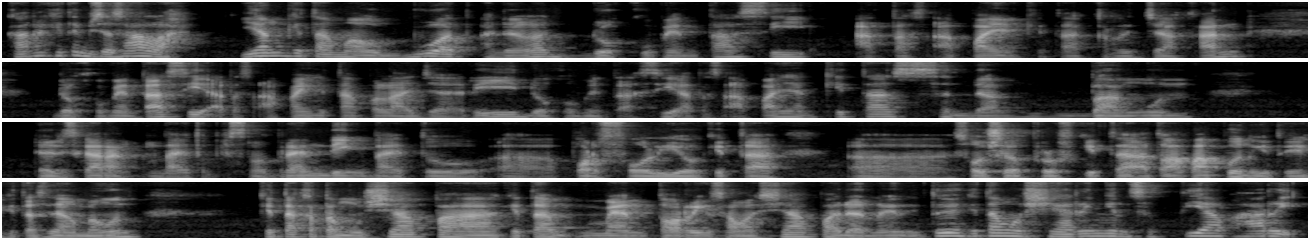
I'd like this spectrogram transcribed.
Karena kita bisa salah. Yang kita mau buat adalah dokumentasi atas apa yang kita kerjakan, dokumentasi atas apa yang kita pelajari, dokumentasi atas apa yang kita sedang bangun dari sekarang. Entah itu personal branding, entah itu uh, portfolio kita, uh, social proof kita, atau apa pun gitu ya. Kita sedang bangun, kita ketemu siapa, kita mentoring sama siapa, dan lain itu yang kita mau sharingin setiap hari.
